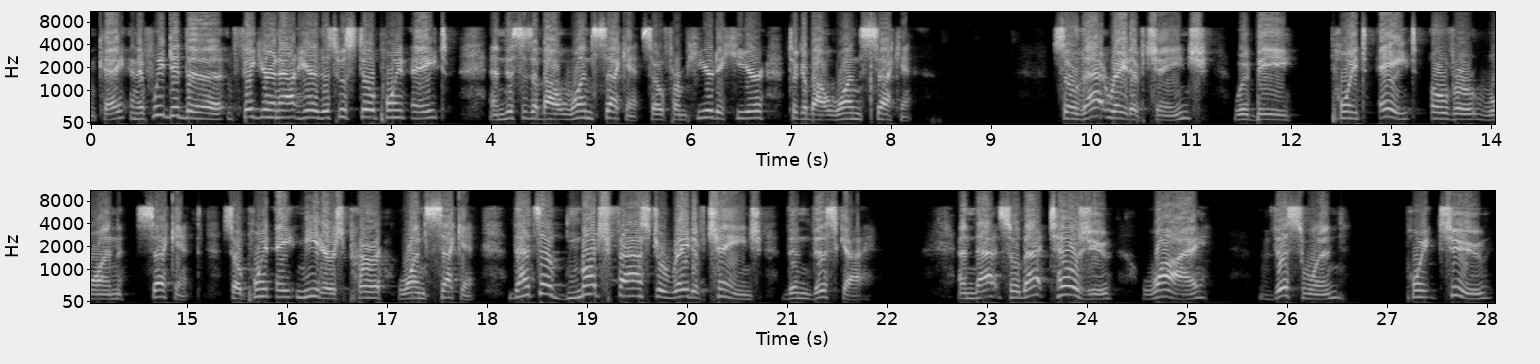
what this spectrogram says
Okay, and if we did the figuring out here, this was still 0.8, and this is about one second. So from here to here took about one second. So that rate of change would be 0.8 over one second. So 0.8 meters per one second. That's a much faster rate of change than this guy. And that so that tells you why this one, 0.2,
